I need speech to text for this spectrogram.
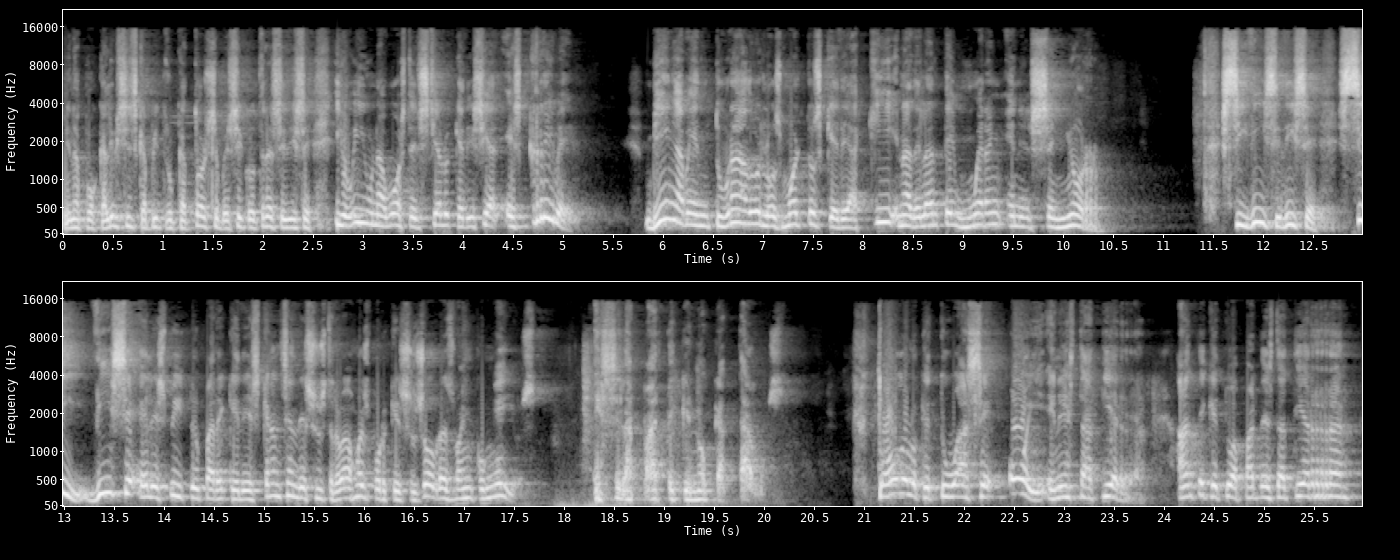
En Apocalipsis capítulo 14, versículo 13 dice, y oí una voz del cielo que decía, escribe Bienaventurados los muertos que de aquí en adelante mueran en el Señor. Si dice, dice, sí, dice el Espíritu para que descansen de sus trabajos porque sus obras van con ellos. Esa es la parte que no captamos. Todo lo que tú haces hoy en esta tierra, antes que tú aparte de esta tierra,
